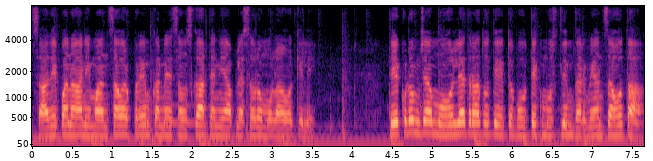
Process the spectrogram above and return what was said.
साधेपणा आणि माणसावर प्रेम करण्याचे संस्कार त्यांनी आपल्या सर्व मुलांवर केले. ते कुटुंब ज्या मोहल्ल्यात राहत होते तो बहुतेक मुस्लिम धर्मियांचा होता.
